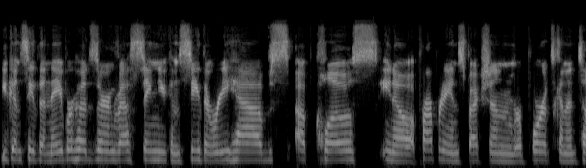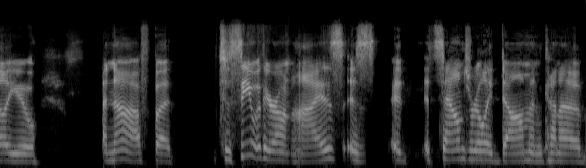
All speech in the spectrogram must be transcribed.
You can see the neighborhoods they're investing. You can see the rehabs up close. You know, a property inspection report's going to tell you enough, but to see it with your own eyes is it, it sounds really dumb and kind of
